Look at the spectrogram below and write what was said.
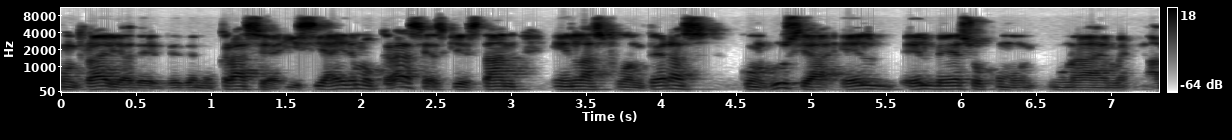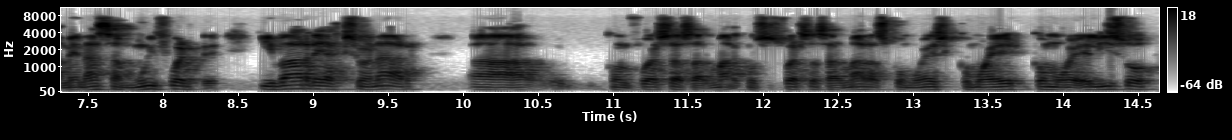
contraria de, democracia. Y si hay democracias que están en las fronteras con Rusia, él, él ve eso como una amenaza muy fuerte y va a reaccionar ah, con, fuerzas armadas, con sus fuerzas armadas como, es, como, él, como él hizo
